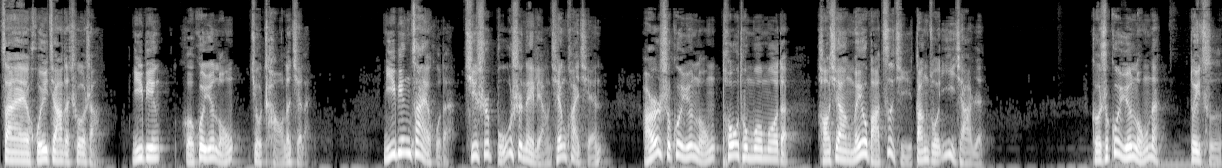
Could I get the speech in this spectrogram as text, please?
在回家的车上，倪兵和桂云龙就吵了起来。倪兵在乎的其实不是那两千块钱，而是桂云龙偷偷摸摸的，好像没有把自己当做一家人。可是桂云龙呢？对此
